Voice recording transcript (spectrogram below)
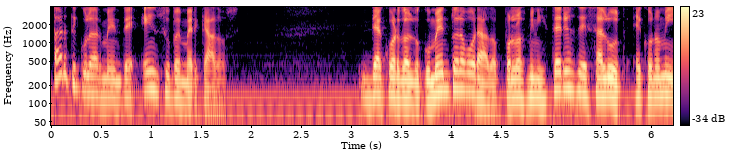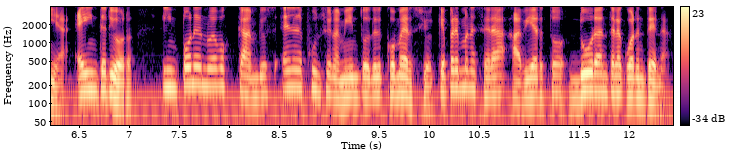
particularmente en supermercados. De acuerdo al documento elaborado por los Ministerios de Salud, Economía e Interior, impone nuevos cambios en el funcionamiento del comercio que permanecerá abierto durante la cuarentena,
